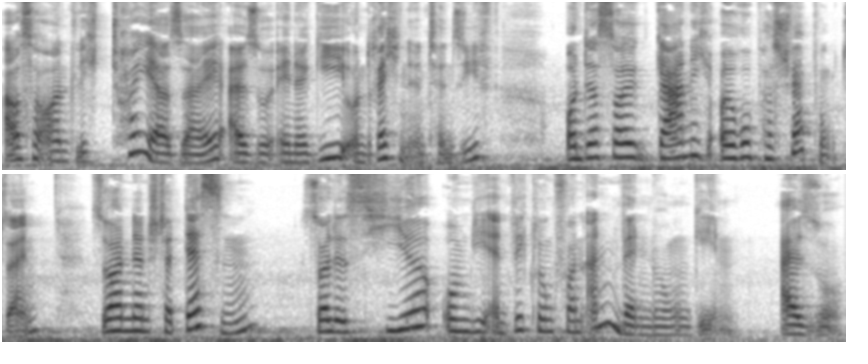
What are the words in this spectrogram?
außerordentlich teuer sei, also energie- und rechenintensiv, und das soll gar nicht Europas Schwerpunkt sein, sondern stattdessen soll es hier um die Entwicklung von Anwendungen gehen, also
